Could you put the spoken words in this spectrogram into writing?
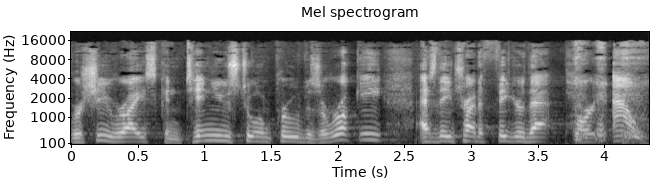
Rashee Rice continues to improve as a rookie as they try to figure that part out.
